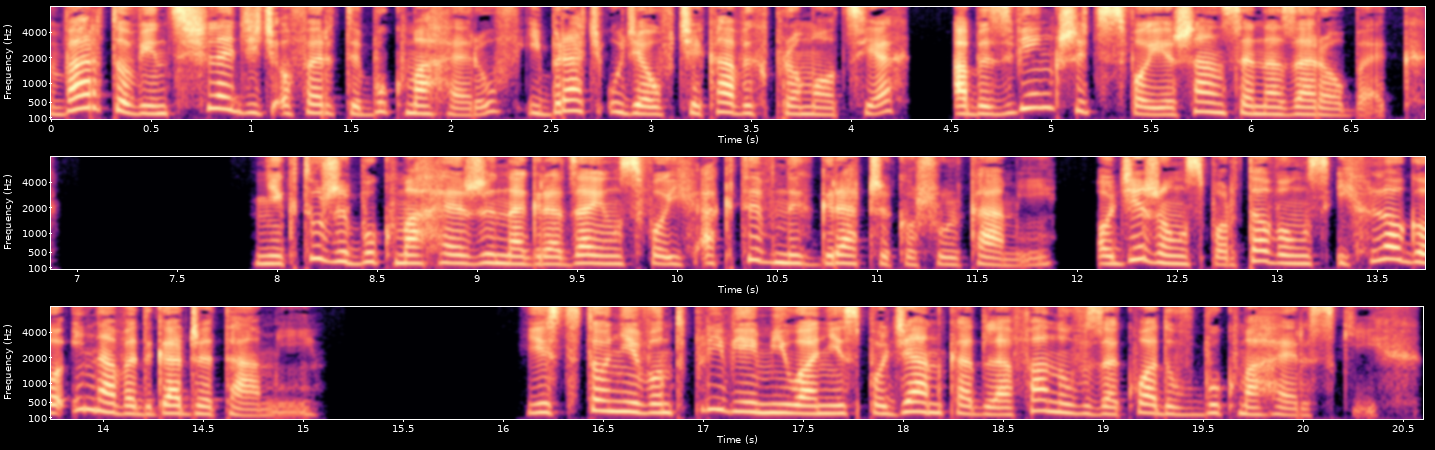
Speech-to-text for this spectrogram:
Warto więc śledzić oferty bookmacherów i brać udział w ciekawych promocjach, aby zwiększyć swoje szanse na zarobek. Niektórzy bookmacherzy nagradzają swoich aktywnych graczy koszulkami, odzieżą sportową z ich logo i nawet gadżetami. Jest to niewątpliwie miła niespodzianka dla fanów zakładów bookmacherskich.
